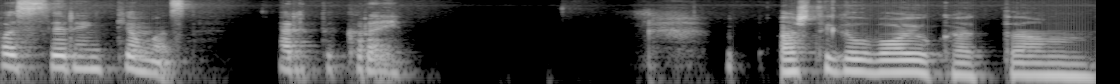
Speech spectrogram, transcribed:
pasirinkimas. Ar tikrai? Aš tai galvoju, kad um,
